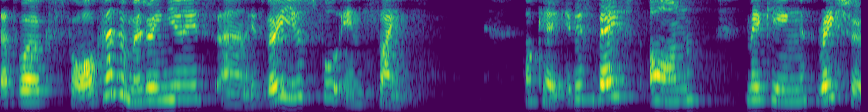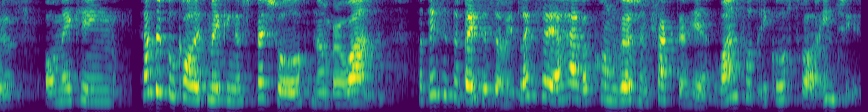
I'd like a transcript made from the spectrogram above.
that works for all kinds of measuring units and is very useful in science. Okay, it is based on making ratios or making, some people call it making a special number one. But this is the basis of it. Let's say I have a conversion factor here. 1 foot equals 12 inches.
